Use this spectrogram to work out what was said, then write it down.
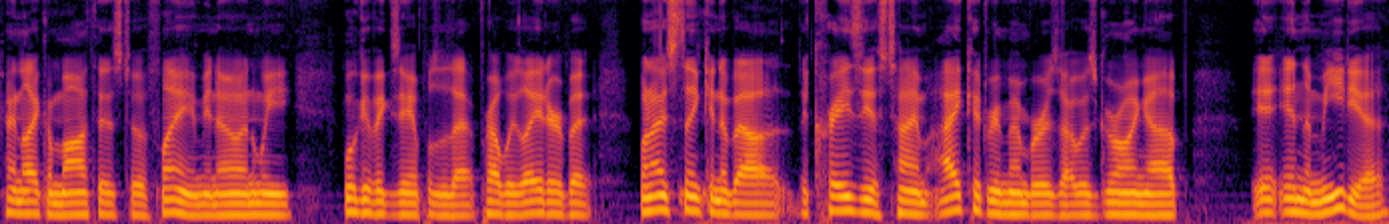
kind of like a moth is to a flame. You know, and we we'll give examples of that probably later. But when I was thinking about the craziest time I could remember as I was growing up in, the media,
